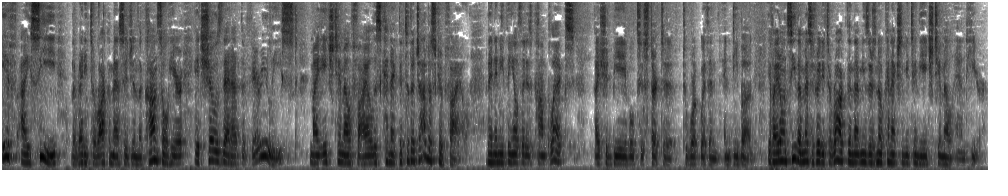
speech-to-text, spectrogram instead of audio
If I see the ready to rock message in the console here, it shows that at the very least, my HTML file is connected to the JavaScript file. Then anything else that is complex, I should be able to start to, to work with and, and debug. If I don't see the message ready to rock, then that means there's no connection between the HTML and here.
